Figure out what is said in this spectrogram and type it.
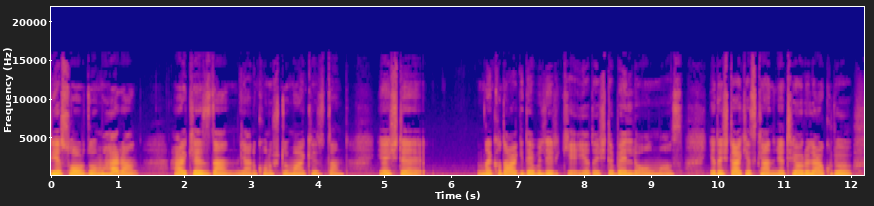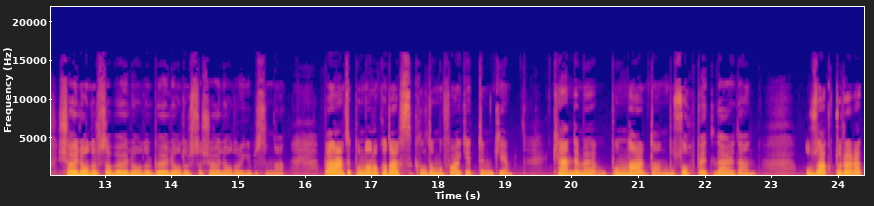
diye sorduğum her an herkesten yani konuştuğum herkesten ya işte ne kadar gidebilir ki ya da işte belli olmaz ya da işte herkes kendine teoriler kuruyor şöyle olursa böyle olur böyle olursa şöyle olur gibisinden ben artık bundan o kadar sıkıldığımı fark ettim ki kendimi bunlardan bu sohbetlerden uzak durarak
